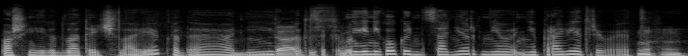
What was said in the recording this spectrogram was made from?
машине едут два-три человека, да, они да, в конце... есть... никакой кондиционер не, не проветривает. Угу.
